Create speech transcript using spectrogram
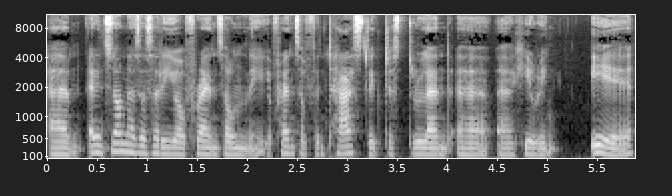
Um, and it's not necessarily your friends only. Friends are fantastic just to lend a, a hearing ear,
